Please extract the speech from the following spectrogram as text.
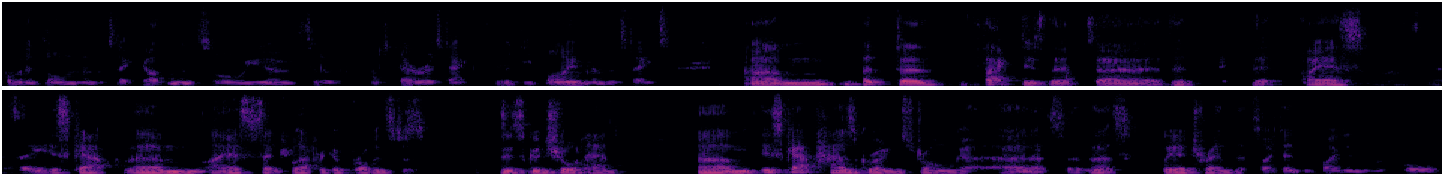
comment on member state governments or you know sort of terrorist activity by member states. Um, but uh, the fact is that uh, that that IS, let's say ISCAP, um, IS Central Africa Province, just it's good shorthand. Um, ISCAP has grown stronger. Uh, that's that's a clear trend that's identified in the report.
